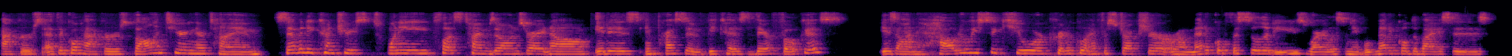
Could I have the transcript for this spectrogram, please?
hackers, ethical hackers, volunteering their time, 70 countries, 20 plus time zones right now. It is impressive because their focus is on how do we secure critical infrastructure around medical facilities, wireless enabled medical devices,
